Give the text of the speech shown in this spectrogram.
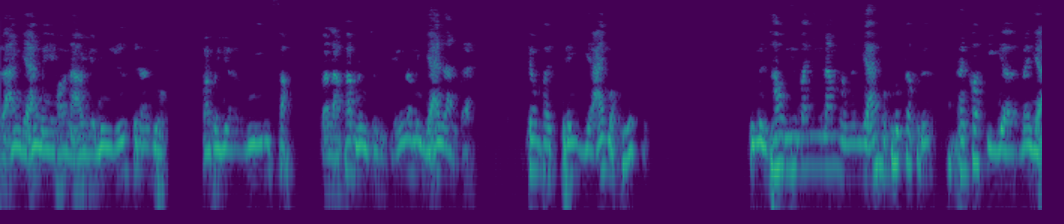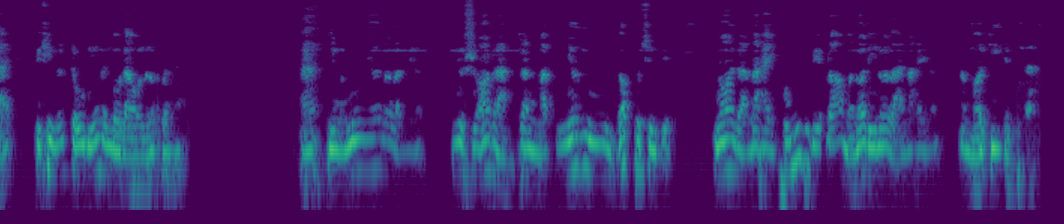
lãng giảng bây giờ họ nào giờ nuôi rước cái đó vô. Và bây giờ niệm phật và làm pháp luân thường chuyển nó mới giải lần ra. Chứ không phải thì giải một lúc. Thì mình thâu như bao nhiêu năm mà mình giải một lúc đâu có được. Phải có gì giờ nó giải. Thì khi nó trụ điển lên bồ đầu là nó phải à, nhưng mà muốn nhớ nó là nhớ, nhớ rõ ràng rành mạch nhớ cái nguồn gốc của sự việc. Nói ra nó hay cũng cái việc đó mà nói đi nói lại nó hay lắm. Nó mở trí cho người ta.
